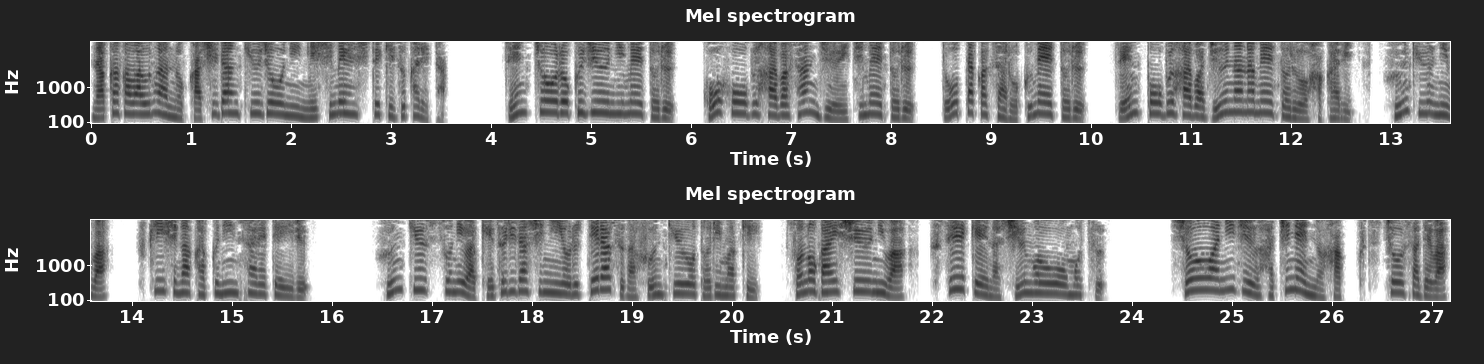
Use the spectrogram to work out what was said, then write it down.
中川右岸の貸し段球場に西面して築かれた。全長62メートル、後方部幅31メートル、胴高さ6メートル、前方部幅17メートルを測り、墳丘には吹き石が確認されている。墳丘裾には削り出しによるテラスが墳丘を取り巻き、その外周には不整形な集合を持つ。昭和28年の発掘調査では、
